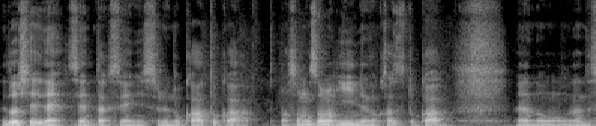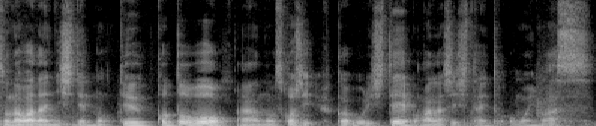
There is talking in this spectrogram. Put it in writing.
でどうしてね、選択制にするのかとか、まあ、そもそもいいねの数とか、あの、なんでそんな話題にしてんのっていうことを、あの、少し深掘りしてお話ししたいと思います。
